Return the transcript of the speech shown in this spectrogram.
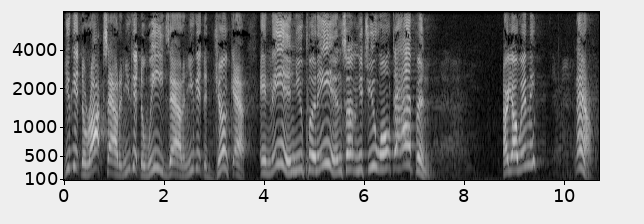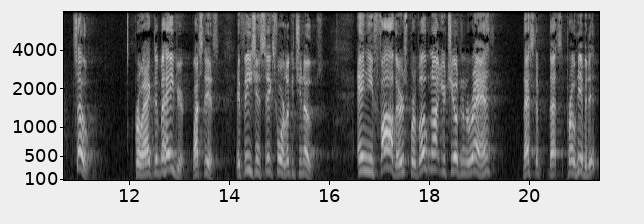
You get the rocks out and you get the weeds out and you get the junk out. And then you put in something that you want to happen. Are y'all with me? Now, so, proactive behavior. Watch this. Ephesians 6 4. Look at your notes. And ye fathers, provoke not your children to wrath. That's, the, that's prohibited.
